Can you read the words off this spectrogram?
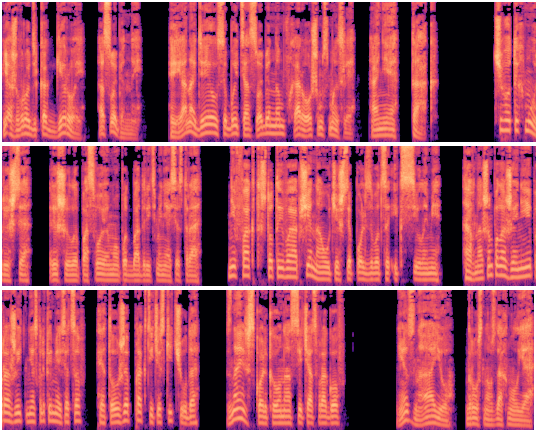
Я же вроде как герой, особенный. И я надеялся быть особенным в хорошем смысле, а не так. «Чего ты хмуришься?» — решила по-своему подбодрить меня сестра. «Не факт, что ты вообще научишься пользоваться X-силами, а в нашем положении прожить несколько месяцев — это уже практически чудо. Знаешь, сколько у нас сейчас врагов?» «Не знаю», — грустно вздохнул я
